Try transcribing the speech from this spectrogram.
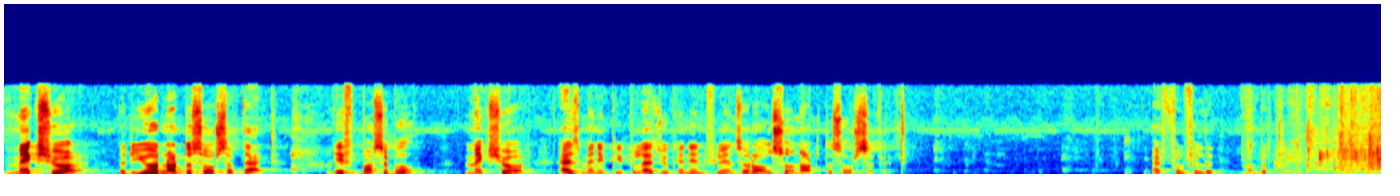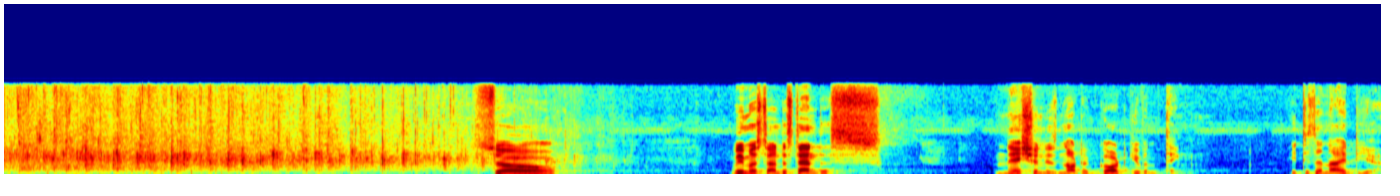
Make sure that you're not the source of that. If possible, make sure as many people as you can influence are also not the source of it. I fulfill the number three. So, we must understand this. Nation is not a God-given thing. It is an idea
